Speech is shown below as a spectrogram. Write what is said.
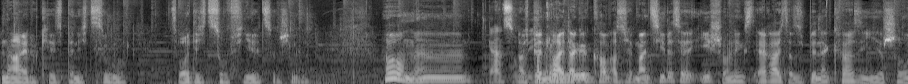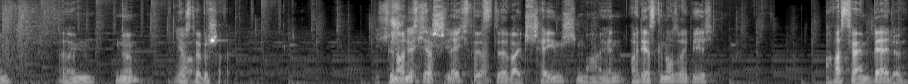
Nein, okay, jetzt bin ich zu. Jetzt wollte ich zu viel, zu schnell. Oh man. Ganz Aber ruhig. ich bin Okay. weitergekommen. Also ich, mein Ziel ist ja eh schon längst erreicht. Also ich bin ja quasi hier schon. Ähm, ne? Ja. Wisst ihr Bescheid? Ich bin auch nicht der Schlechteste, weil Change Mine. Ah, der ist genauso weit wie ich. Ach, was für ein Battle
